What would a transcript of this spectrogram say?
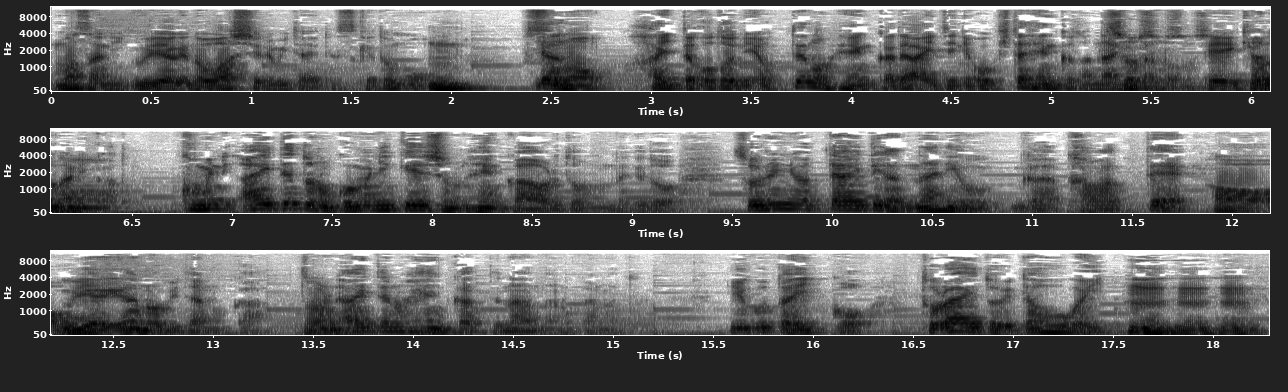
まさに売り上げ伸ばしてるみたいですけども、ん。その入ったことによっての変化で相手に起きた変化が何かと、影響は何かと。コミュニ相手とのコミュニケーションの変化はあると思うんだけど、それによって相手が何をが変わって、は売り上げが伸びたのか、つまり相手の変化って何なのかなということは一個捉えておいた方がいい。うんうんうん。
